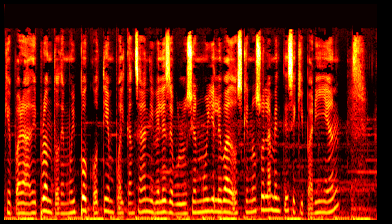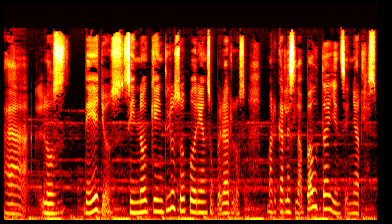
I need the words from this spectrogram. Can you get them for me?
que para de pronto, de muy poco tiempo, alcanzaran niveles de evolución muy elevados que no solamente se equiparían a los de ellos, sino que incluso podrían superarlos, marcarles la pauta y enseñarles.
